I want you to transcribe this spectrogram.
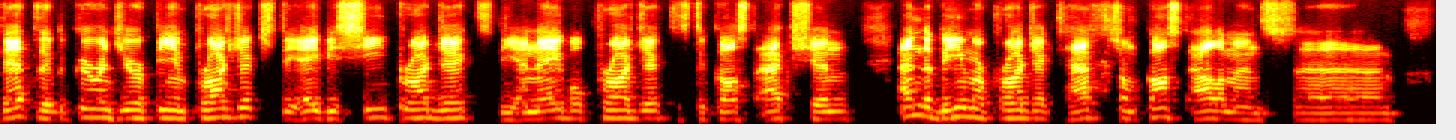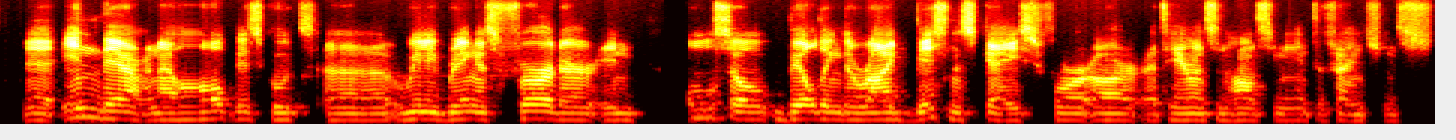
that the, the, current European projects, the ABC project, the Enable project, the cost action, and the Beamer project have some cost elements uh, in there. And I hope this could uh, really bring us further in also building the right business case for our adherence enhancing interventions.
